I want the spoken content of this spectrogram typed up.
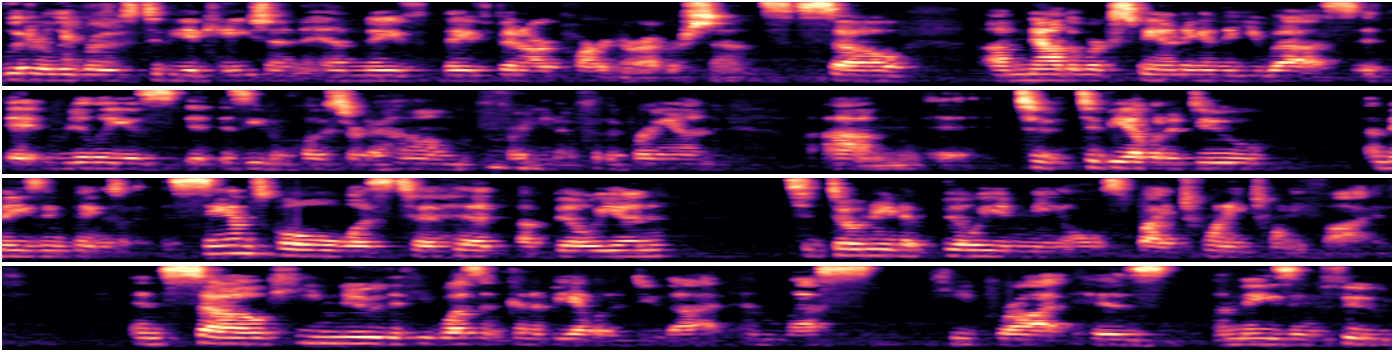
literally rose to the occasion, and they've they've been our partner ever since. So um, now that we're expanding in the U.S., it, it really is it is even closer to home for you know for the brand um, to to be able to do amazing things. Sam's goal was to hit a billion, to donate a billion meals by 2025, and so he knew that he wasn't going to be able to do that unless he brought his amazing food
